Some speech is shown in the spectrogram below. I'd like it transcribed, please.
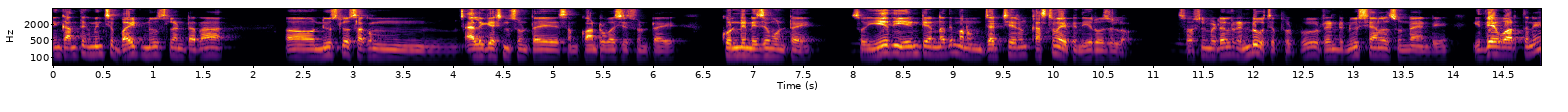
ఇంకా అంతకు మించి బయట న్యూస్లు అంటారా? న్యూస్లో సగం అలిగేషన్స్ ఉంటాయి సమ్ కాంట్రవర్సీస్ ఉంటాయి కొన్ని నిజం ఉంటాయి. సో ఏది ఏంటి అన్నది మనం జడ్జ్ చేయడం కష్టం అయిపోయింది ఈ రోజుల్లో. సోషల్ మీడియాలో రెండు చెప్పు రెండు న్యూస్ ఛానల్స్ ఉన్నాయండి. ఇదే వార్తని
